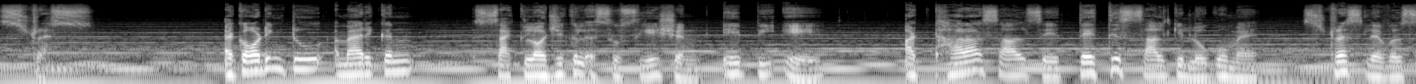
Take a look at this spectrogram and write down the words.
stress according to American psychological association APA 18 साल से 33 साल के लोगों में स्ट्रेस लेवल्स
